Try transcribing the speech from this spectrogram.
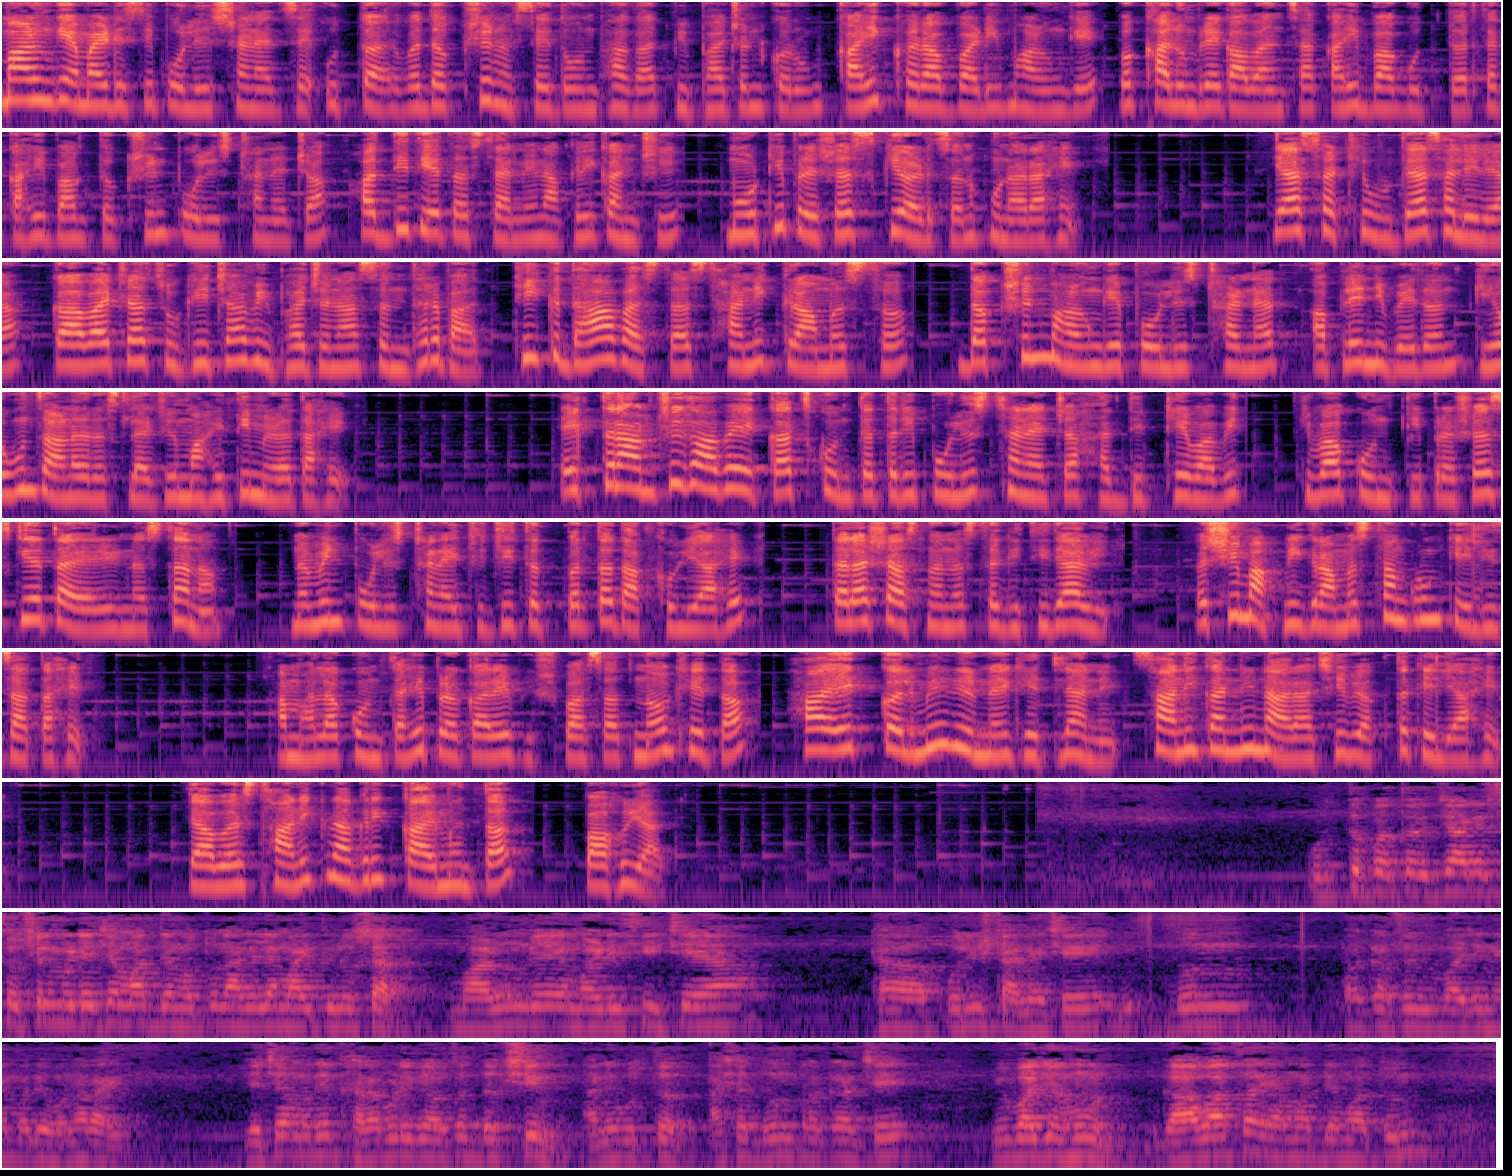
म्हाळुंगे एमआयडीसी पोलीस ठाण्याचे उत्तर व दक्षिण असे दोन भागात विभाजन करून काही खराबवाडी म्हाळुंगे व खालुंब्रे गावांचा काही भाग उत्तर तर काही भाग दक्षिण पोलीस ठाण्याच्या हद्दीत येत असल्याने नागरिकांची मोठी प्रशासकीय अडचण होणार आहे. यासाठी उद्या झालेल्या गावाच्या चुकीच्या विभाजनासंदर्भात ठीक दहा वाजता स्थानिक ग्रामस्थ दक्षिण म्हाळुंगे पोलीस ठाण्यात आपले निवेदन घेऊन जाणार असल्याची माहिती मिळत आहे. एकतर आमची गावे एकाच कोणत्या तरी पोलीस ठाण्याच्या हद्दीत ठेवावीत किंवा कोणती प्रशासकीय तयारी नसताना नवीन पोलीस ठाण्याची जी तत्परता दाखवली आहे त्याला शासनानं स्थगिती द्यावी अशी मागणी ग्रामस्थांकडून केली जात आहे. आम्हाला कोणत्याही प्रकारे विश्वासात न घेता हा एक कलमी निर्णय घेतल्याने स्थानिकांनी नाराजी व्यक्त केली आहे. यावर स्थानिक नागरिक काय म्हणतात पाहुयात. वृत्तपत्राच्या आणि सोशल मीडियाच्या माध्यमातून आलेल्या माहितीनुसार माळुंगे एमआयडीसीच्या पोलीस ठाण्याचे दोन प्रकारचं विभाजन यामध्ये होणार आहे. ज्याच्यामध्ये खराबडी गावचं दक्षिण आणि उत्तर अशा दोन प्रकारचे विभाजन होऊन गावाचा या माध्यमातून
